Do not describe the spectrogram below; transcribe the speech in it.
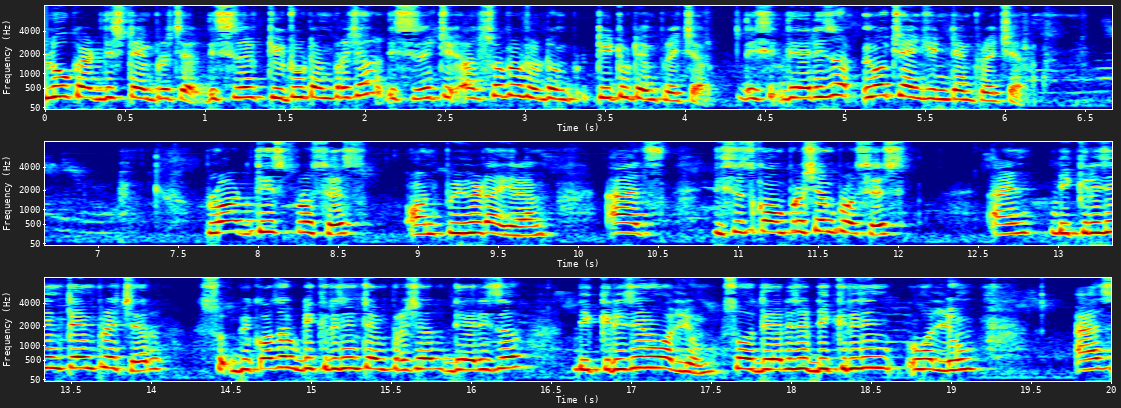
look at this temperature. This is a T2 temperature. This is a T also T2 temperature. This there is no change in temperature. Plot this process on PV diagram as this is compression process and decrease in temperature. So because of decrease in temperature there is a decrease in volume. So there is a decrease in volume. As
